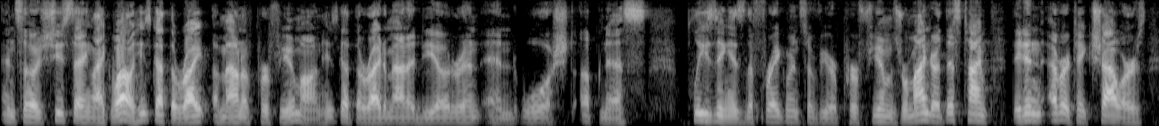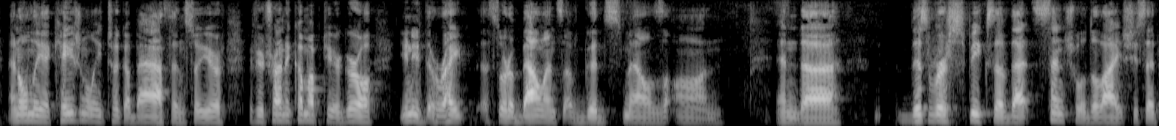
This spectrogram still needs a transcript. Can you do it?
and so she's saying, like, well, he's got the right amount of perfume on. He's got the right amount of deodorant and washed upness pleasing is the fragrance of your perfumes. Reminder at this time, they didn't ever take showers and only occasionally took a bath. And so you're, if you're trying to come up to your girl, you need the right sort of balance of good smells on. and uh, this verse speaks of that sensual delight. She said,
